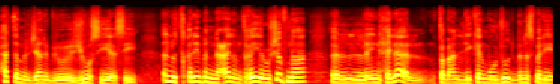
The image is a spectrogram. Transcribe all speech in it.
حتى من الجانب الجيوسياسي أنه تقريبا العالم تغير وشفنا الانحلال. طبعا اللي كان موجود بالنسبة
